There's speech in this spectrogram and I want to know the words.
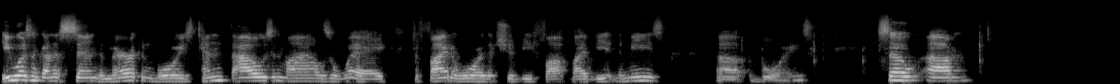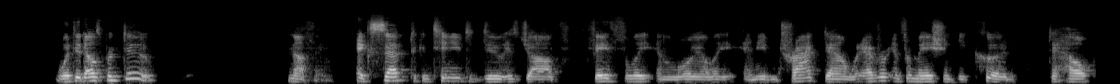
he wasn't going to send American boys 10,000 miles away to fight a war that should be fought by Vietnamese uh, boys. So, um, what did Ellsberg do? Nothing, except to continue to do his job faithfully and loyally, and even track down whatever information he could to help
